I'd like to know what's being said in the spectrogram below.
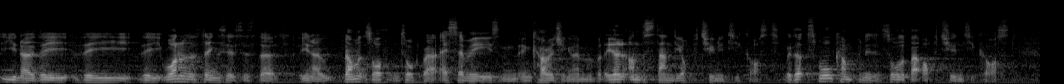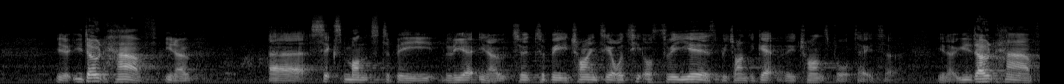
you know, the, the, the, one of the things is, is that, you know, governments often talk about SMEs and encouraging them, but they don't understand the opportunity cost. With small companies, it's all about opportunity cost. You know, you don't have, you know, uh, six months to be, you know, to, to be trying to, or, or three years to be trying to get the transport data. You know, you don't have,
